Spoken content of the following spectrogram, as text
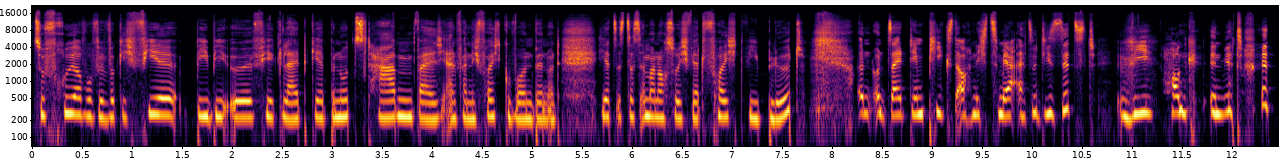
zu früher, wo wir wirklich viel Babyöl, viel Gleitgel benutzt haben, weil ich einfach nicht feucht geworden bin. Und jetzt ist das immer noch so, ich werde feucht wie blöd. Und, und seitdem piekst auch nichts mehr. Also die sitzt wie Honk in mir drin.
